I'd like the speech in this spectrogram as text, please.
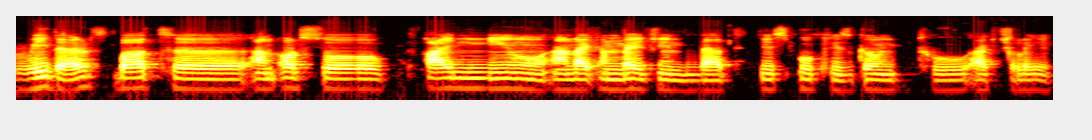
readers, but uh, and also I knew and I imagined that this book is going to actually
